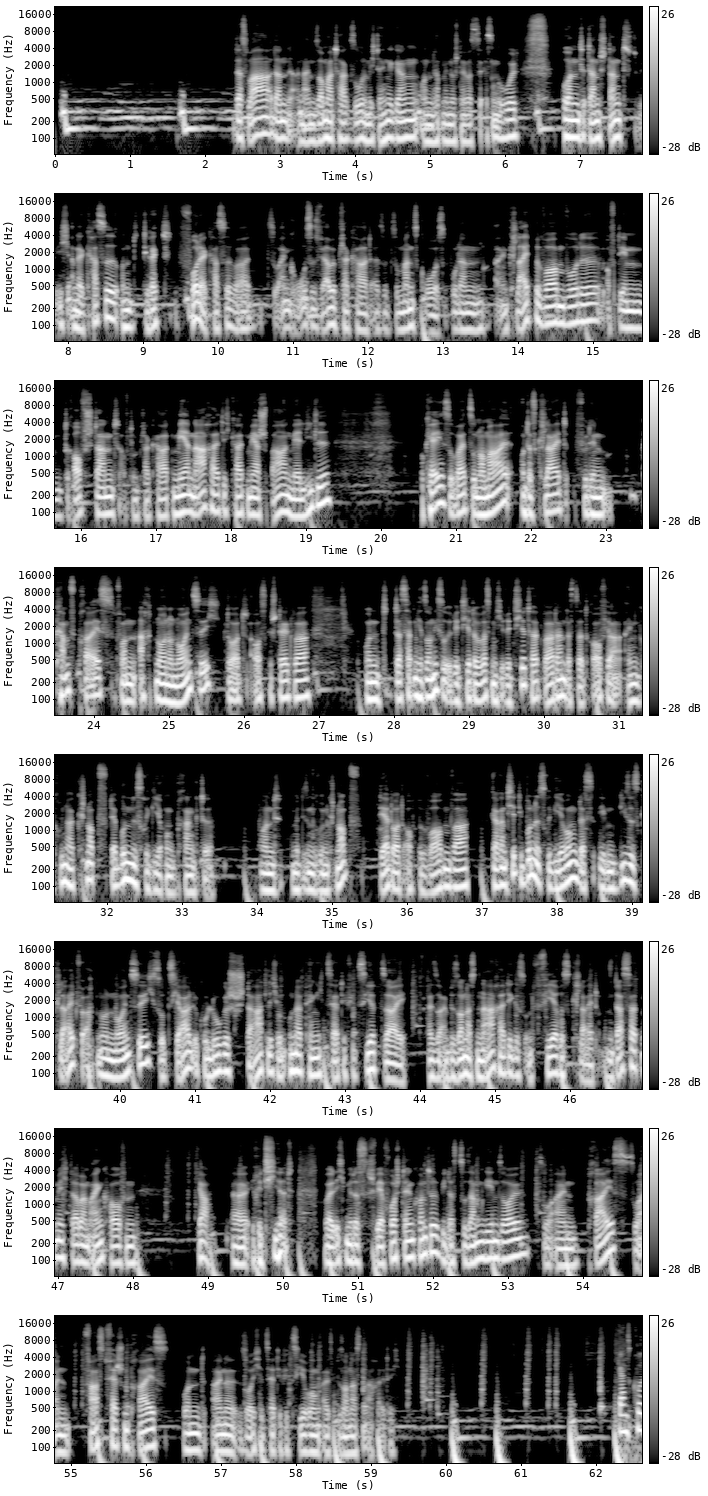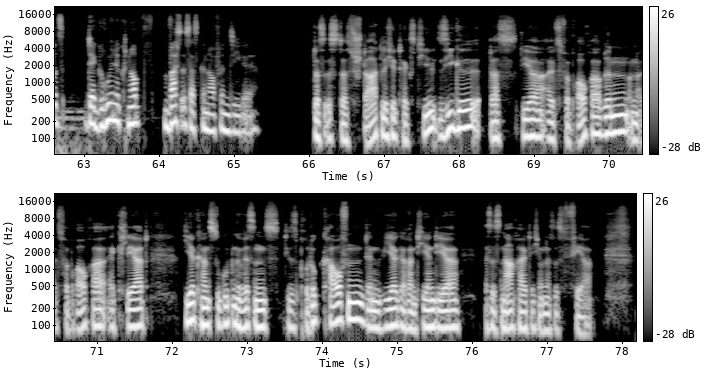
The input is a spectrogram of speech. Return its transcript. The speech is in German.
Das war dann an einem Sommertag so, da bin ich da hingegangen und habe mir nur schnell was zu essen geholt. Und dann stand ich an der Kasse und direkt vor der Kasse war so ein großes Werbeplakat, also so mannsgroß, wo dann ein Kleid beworben wurde, auf dem drauf stand, auf dem Plakat, mehr Nachhaltigkeit, mehr Sparen, mehr Lidl. Okay, soweit so normal. Und das Kleid für den Kampfpreis von 8,99 dort ausgestellt war. Und das hat mich jetzt noch nicht so irritiert, aber was mich irritiert hat, war dann, dass da drauf ja ein grüner Knopf der Bundesregierung prangte. Und mit diesem grünen Knopf, der dort auch beworben war, garantiert die Bundesregierung, dass eben dieses Kleid für 8,99 sozial, ökologisch, staatlich und unabhängig zertifiziert sei. Also ein besonders nachhaltiges und faires Kleid. Und das hat mich da beim Einkaufen ja, äh, irritiert, weil ich mir das schwer vorstellen konnte, wie das zusammengehen soll. So ein Preis, so ein Fast-Fashion-Preis und eine solche Zertifizierung als besonders nachhaltig. Ganz kurz, der grüne Knopf, was ist das genau für ein Siegel? Das ist das staatliche Textilsiegel, das dir als Verbraucherin und als Verbraucher erklärt, hier kannst du guten Gewissens dieses Produkt kaufen, denn wir garantieren dir, es ist nachhaltig und es ist fair.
